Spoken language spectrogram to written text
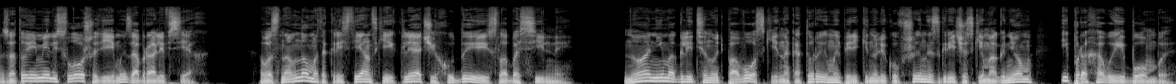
Зато имелись лошади, и мы забрали всех. В основном это крестьянские клячи, худые и слабосильные. Но они могли тянуть повозки, на которые мы перекинули кувшины с греческим огнем и пороховые бомбы.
